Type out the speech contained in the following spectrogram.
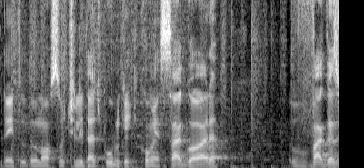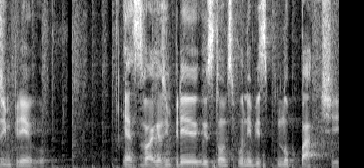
dentro do nosso utilidade pública que começar agora, vagas de emprego. Essas vagas de emprego estão disponíveis no PAT,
